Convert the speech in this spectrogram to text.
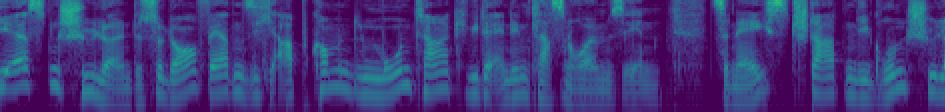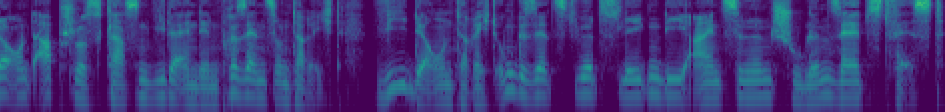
Die ersten Schüler in Düsseldorf werden sich ab kommenden Montag wieder in den Klassenräumen sehen. Zunächst starten die Grundschüler und Abschlussklassen wieder in den Präsenzunterricht. Wie der Unterricht umgesetzt wird, legen die einzelnen Schulen selbst fest.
